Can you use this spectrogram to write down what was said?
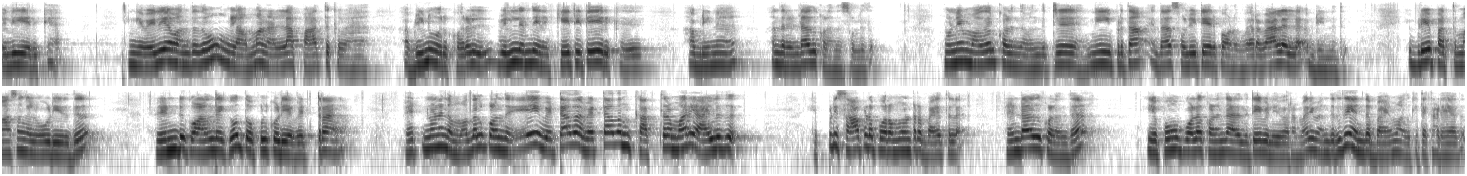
வெளியே இருக்கேன் இங்கே வெளியே வந்ததும் உங்களை அம்மா நல்லா பார்த்துக்குவேன் அப்படின்னு ஒரு குரல் வெளிலேருந்து எனக்கு கேட்டுகிட்டே இருக்குது அப்படின்னு அந்த ரெண்டாவது குழந்தை சொல்லுது. முன்னே முதல் குழந்தை வந்துட்டு நீ இப்படி தான் ஏதாவது சொல்லிகிட்டே இருப்ப உனக்கு வேறு வேலை இல்லை அப்படின்னுது. இப்படியே பத்து மாதங்கள் ஓடிடுது. ரெண்டு குழந்தைக்கும் தொப்புள் கொடியை வெட்டுறாங்க. வெட்டினோடனே இந்த முதல் குழந்தை ஏய் வெட்டாதா வெட்டாதன்னு கத்துற மாதிரி அழுது. எப்படி சாப்பிட போகிறோமோன்ற பயத்தில். ரெண்டாவது குழந்தை எப்பவும் போல் குழந்தை அழுதுகிட்டே வெளியே வர மாதிரி வந்துடுது எந்த பயமும் அதுக்கிட்ட கிடையாது.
